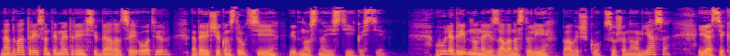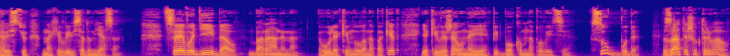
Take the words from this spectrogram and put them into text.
на 2-3 сантиметри сідала в цей отвір, надаючи конструкції відносної стійкості. Гуля дрібно нарізала на столі паличку сушеного м'яса, і я з цікавістю нахилився до м'яса. Це водій дав, баранина. Гуля кивнула на пакет, який лежав у неї під боком на полиці. Суп буде. Затишок тривав.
